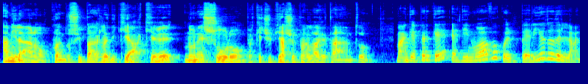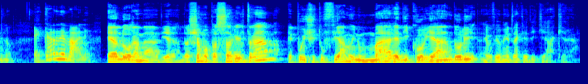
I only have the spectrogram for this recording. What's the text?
A Milano, quando si parla di chiacchiere, non è solo perché ci piace parlare tanto. Ma anche perché è di nuovo quel periodo dell'anno. È carnevale. E allora Nadia, lasciamo passare il tram e poi ci tuffiamo in un mare di coriandoli e ovviamente anche di chiacchiere.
